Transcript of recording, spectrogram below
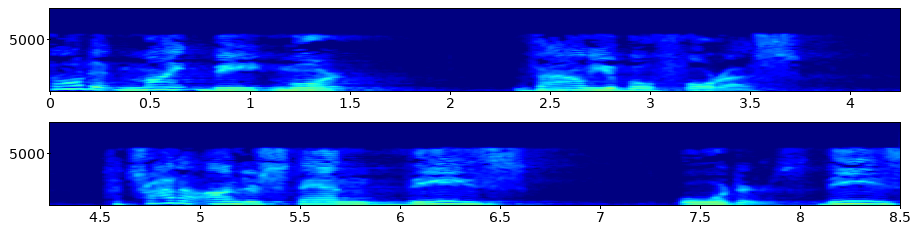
thought it might be more valuable for us to try to understand these orders, these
